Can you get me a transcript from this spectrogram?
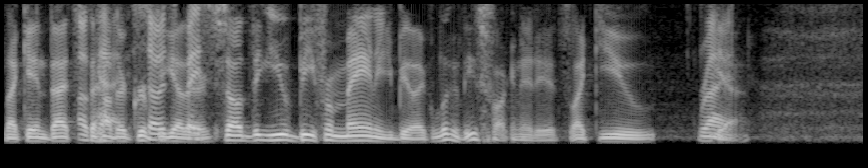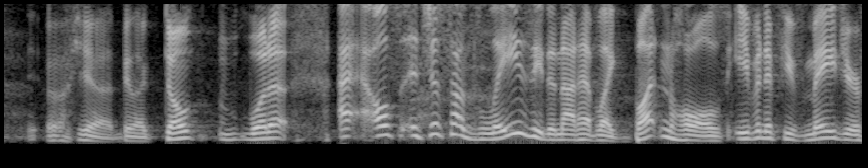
Like, and that's the, how they're grouped so together. basi- so the, you'd be from Maine and you'd be like, look at these fucking idiots. Like you, Right. Yeah. Uh, yeah, be like, don't what? A, I, also, it just sounds lazy to not have like buttonholes, even if you've made your,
